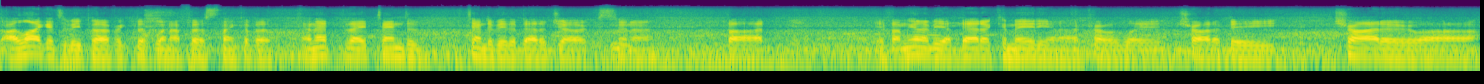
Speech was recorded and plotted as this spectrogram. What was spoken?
I like it to be perfect when I first think of it, and that they tend to tend to be the better jokes, you know. But if I'm going to be a better comedian, I'd probably try to be try to, uh,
